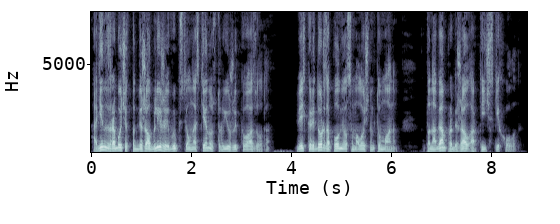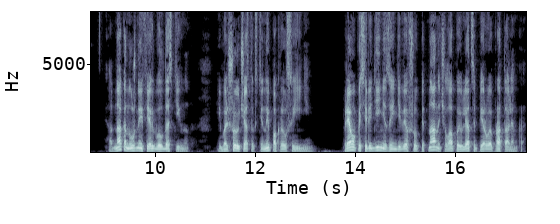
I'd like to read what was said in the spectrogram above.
Один из рабочих подбежал ближе и выпустил на стену струю жидкого азота. Весь коридор заполнился молочным туманом. По ногам пробежал арктический холод. Однако нужный эффект был достигнут, и большой участок стены покрылся инием. Прямо посередине заиндевевшего пятна начала появляться первая проталинка.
